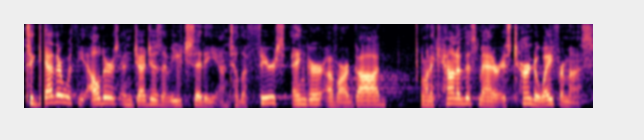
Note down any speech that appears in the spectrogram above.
together with the elders and judges of each city, until the fierce anger of our God on account of this matter is turned away from us.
